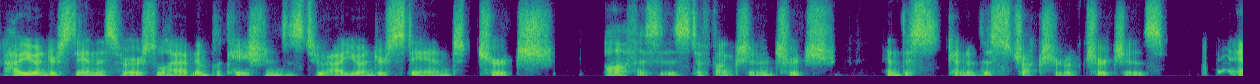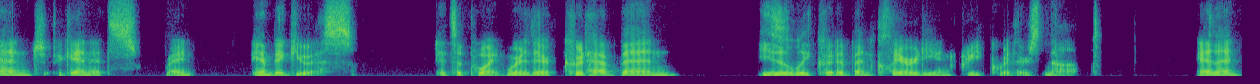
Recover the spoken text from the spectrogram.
How you understand this verse will have implications as to how you understand church offices to function in church and this kind of the structure of churches. And again, it's right ambiguous. It's a point where there could have been easily could have been clarity in Greek where there's not. And then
